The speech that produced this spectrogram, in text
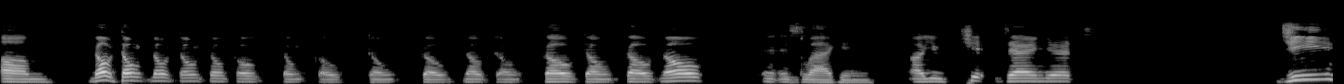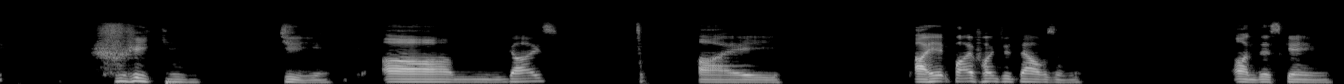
Um, no, don't, don't, don't, don't go, don't go, don't go, no, don't go, don't go, no. It is lagging. Are you kid? Dang it. G? Freaking G. Um, guys, I I hit 500,000 on this game.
